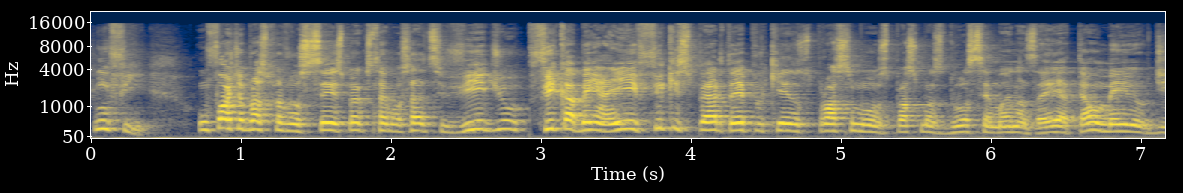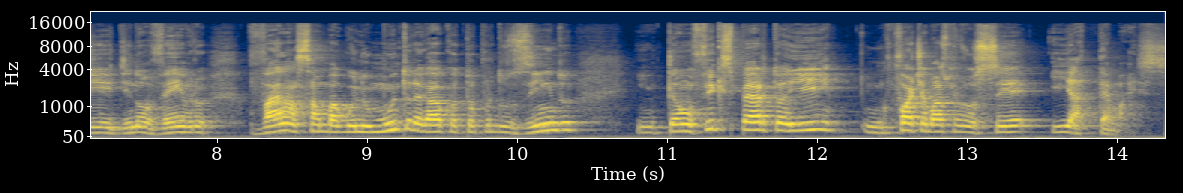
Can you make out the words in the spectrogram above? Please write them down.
Enfim, um forte abraço para você, espero que você tenha gostado desse vídeo. Fica bem aí, fique esperto aí, porque nos próximos próximas duas semanas aí, até o meio de, de novembro, vai lançar um bagulho muito legal que eu tô produzindo. Então fique esperto aí, um forte abraço para você e até mais.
